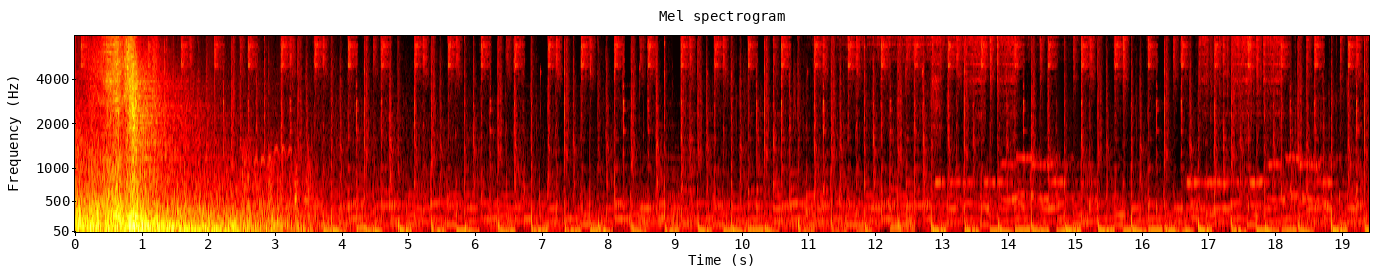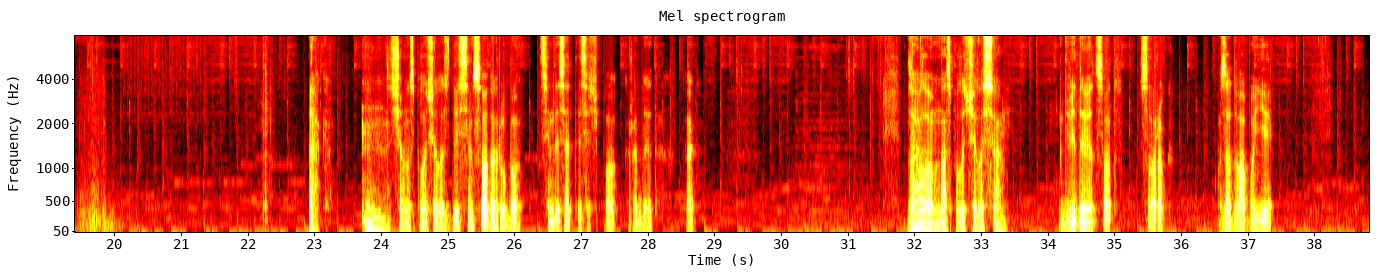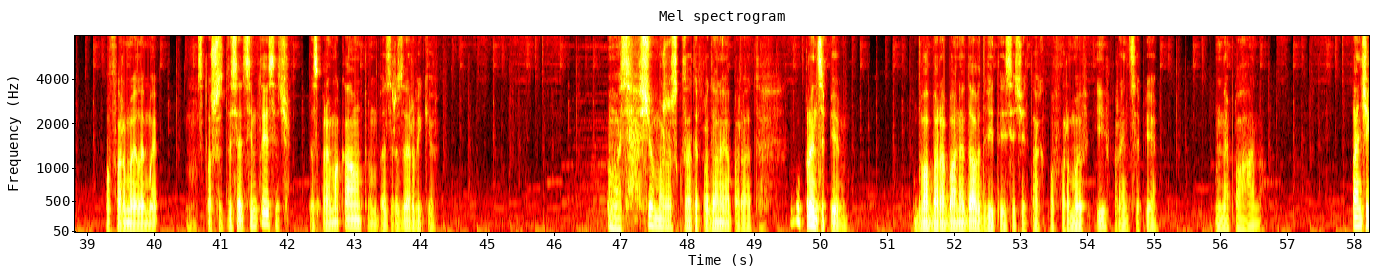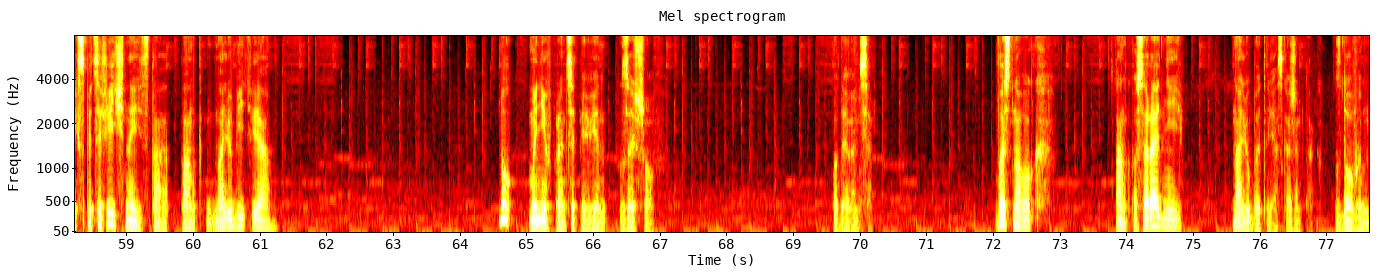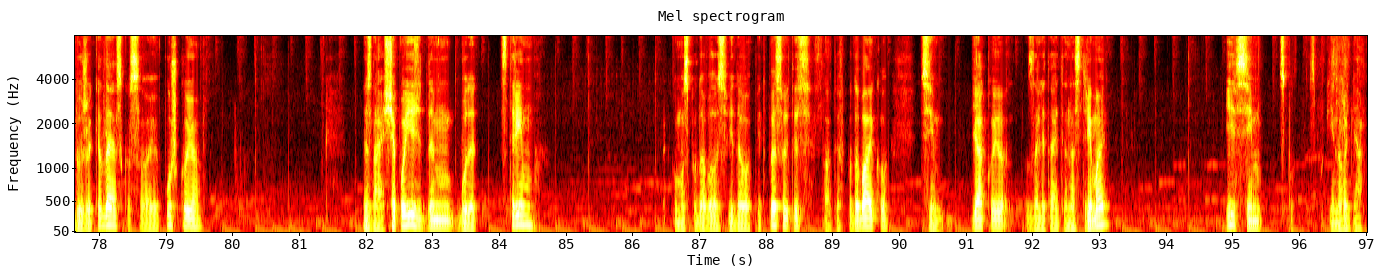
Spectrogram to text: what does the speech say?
Що в нас вийшло? 2700 грубо, 70 тисяч по кредитах, так? Загалом в нас вийшло 2940 за два бої. Оформили ми 167 тисяч без прем-аккаунтом, без резервиків. Ось, що можу сказати про даний апарат? Ну, в принципі, два барабани дав, 2000, так, пофармив, і, в принципі, непогано. Танчик специфічний, танк на любителя. Ну, мені, в принципі, він зайшов. Подивимося. Висновок. Танк посередній. На любителя, скажімо так. З довгим дуже КД, з косою пушкою. Не знаю, ще поїздимо, буде стрім. Кому сподобалось відео, підписуйтесь, ставте вподобайку. Всім дякую, залітайте на стріми. І всім спокійного дня.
